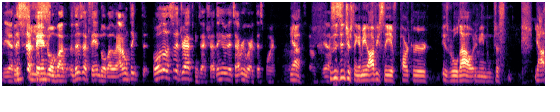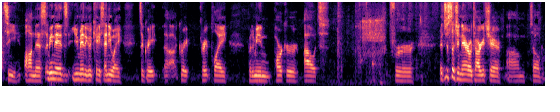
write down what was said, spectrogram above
Yeah, this is a FanDuel. By this is a FanDuel, by the way. I don't think. That, well, no, this is a DraftKings actually. I think it's everywhere at this point. Yeah, so, yeah. This is interesting. I mean, obviously, if Parker is ruled out, I mean, just Yahtzee on this. I mean, it's you made a good case anyway. It's a great, uh, great, great play. But I mean, Parker out for it's just such a narrow target share. Um, so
